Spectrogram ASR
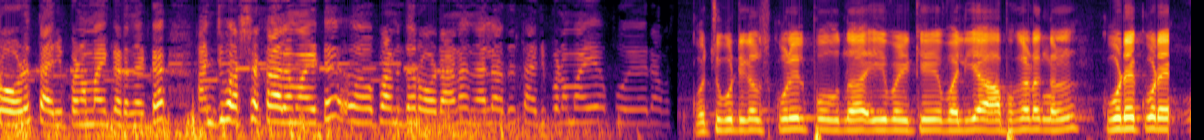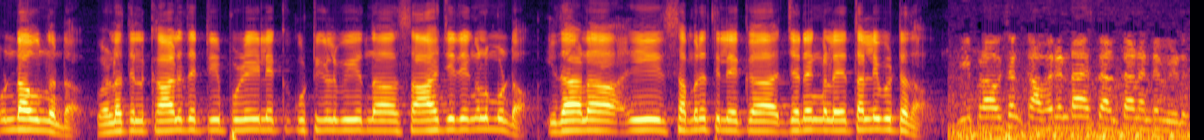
റോഡ് തരിപ്പണമായി കിടന്നിട്ട് അഞ്ചു വർഷക്കാലമായിട്ട് പണിത റോഡാണ് എന്നാൽ അത് തരിപ്പണമായി പോയ ഒരു അവസ്ഥ. കൊച്ചുകുട്ടികൾ സ്കൂളിൽ പോകുന്ന ഈ വഴിക്ക് വലിയ അപകടങ്ങൾ കൂടെ കൂടെ ഉണ്ടാവുന്നുണ്ട്. വെള്ളത്തിൽ കാലു തെറ്റി പുഴയിലേക്ക് കുട്ടികൾ വീഴുന്ന സാഹചര്യങ്ങളുമുണ്ട് ഇതാണ് ഈ സമരത്തിലേക്ക് ജനങ്ങളെ തള്ളിവിട്ടത്. ഈ പ്രാവശ്യം കവരുണ്ടായ സ്ഥലത്താണ് എന്റെ വീട്.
